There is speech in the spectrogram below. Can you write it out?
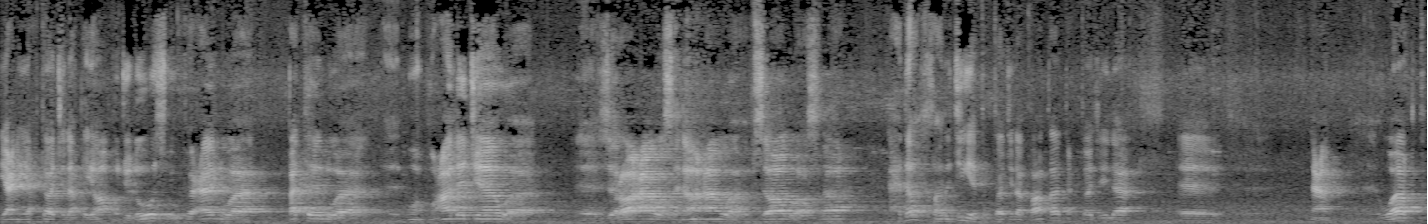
يعني يحتاج إلى قيام وجلوس وفعل وقتل ومعالجة وزراعة وصناعة وإفساد وإصلاح. أحداث خارجية تحتاج إلى طاقة تحتاج إلى آه، نعم وقت.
